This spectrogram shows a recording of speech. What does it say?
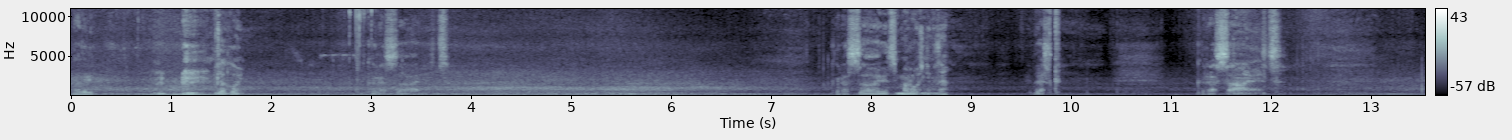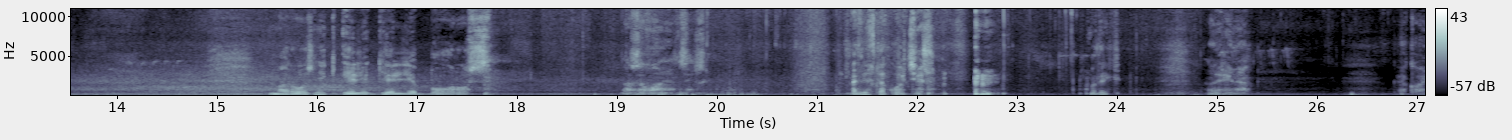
Смотри. Какой. Красавец. Красавец. Морозник, да? Ребятка. Красавец. Морозник или гелеборус. Называется. А здесь такой цвет. Смотрите. Смотри. Какой.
